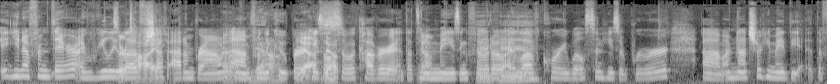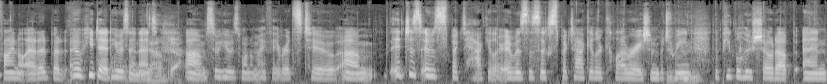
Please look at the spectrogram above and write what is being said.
You know, from there, I really love? Chef Adam Brown Uh, um, from yeah. the Cooper. Yes. He's also a cover. That's Yeah. an amazing photo. I Mm-hmm. love Corey Wilson. He's a brewer. Um, I'm not sure he made the the final edit, but oh, he did. He was in it. Yeah. Yeah. Um, so he was one of my favorites too. Um, it just it was spectacular. It was this spectacular collaboration between Mm-hmm. the people who showed up and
